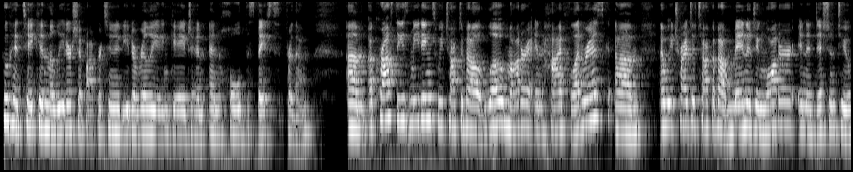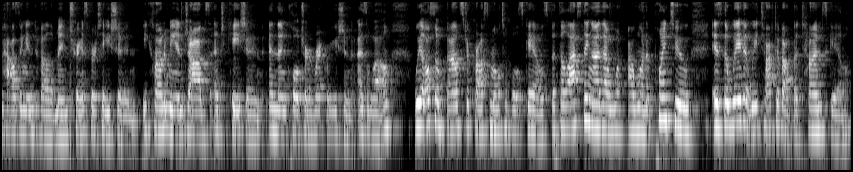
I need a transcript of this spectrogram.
who had taken the leadership opportunity to really engage and, and hold the space for them. Um, across these meetings, we talked about low, moderate, and high flood risk, um, and we tried to talk about managing water in addition to housing and development, transportation, economy and jobs, education, and then culture and recreation as well. We also bounced across multiple scales, but the last thing I, I want to point to is the way that we talked about the time scale,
